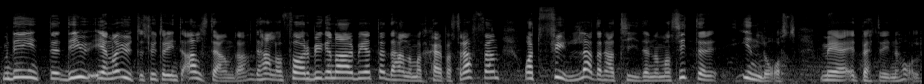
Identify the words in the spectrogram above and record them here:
Men det är inte, det är ju, ena utesluter inte alls det andra. Det handlar om förebyggande arbete, det handlar om att skärpa straffen och att fylla den här tiden när man sitter inlåst med ett bättre innehåll.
